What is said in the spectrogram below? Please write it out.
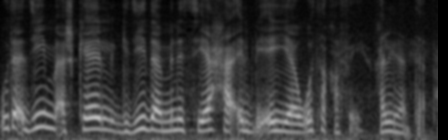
وتقديم أشكال جديدة من السياحة البيئية والثقافية. خلينا نتابع.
